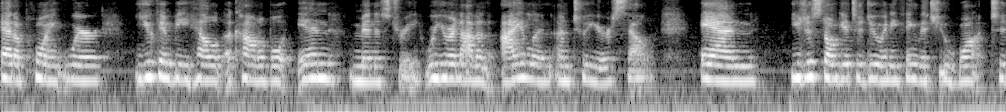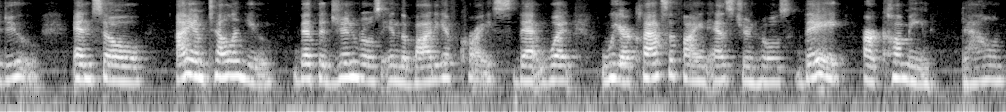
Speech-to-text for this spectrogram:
at a point where you can be held accountable in ministry, where you are not an island unto yourself and you just don't get to do anything that you want to do. And so I am telling you that the generals in the body of Christ, that what we are classifying as generals, they are coming down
